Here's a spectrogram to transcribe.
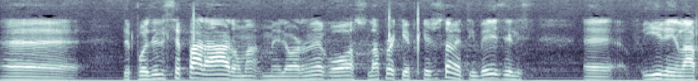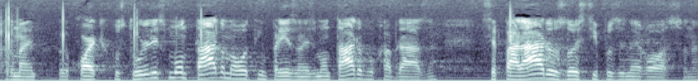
É, depois eles separaram uma, melhor o negócio lá, por quê? Porque justamente em vez de eles é, irem lá para uma corte e costura, eles montaram uma outra empresa, né? eles montaram o Vulcabras, né? separaram os dois tipos de negócio, né?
